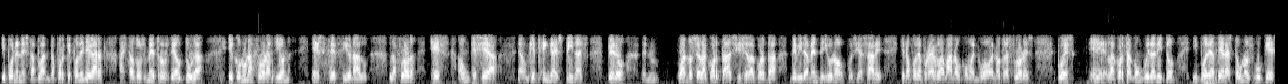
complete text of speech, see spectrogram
y ponen esta planta, porque puede llegar hasta dos metros de altura y con una floración excepcional. La flor es, aunque sea, aunque tenga espinas, pero cuando se la corta, si se la corta debidamente y uno pues ya sabe que no puede poner la mano como en, otras flores, pues eh, la corta con cuidadito y puede hacer hasta unos buques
